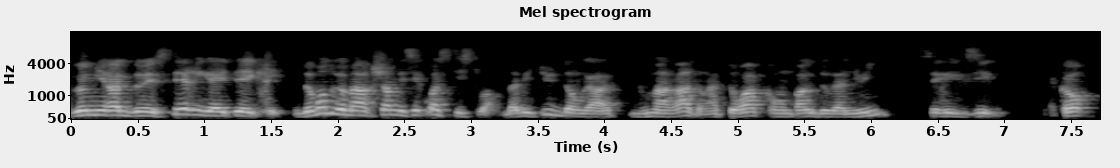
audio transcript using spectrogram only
le miracle de Esther, il a été écrit. Demande le marchand, mais c'est quoi cette histoire? D'habitude, dans la Gemara, dans la Torah, quand on parle de la nuit, c'est l'exil. D'accord?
